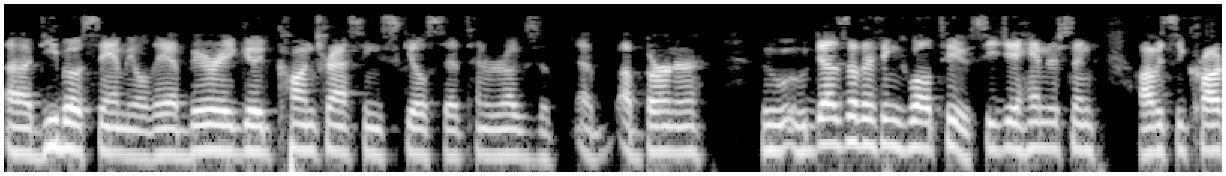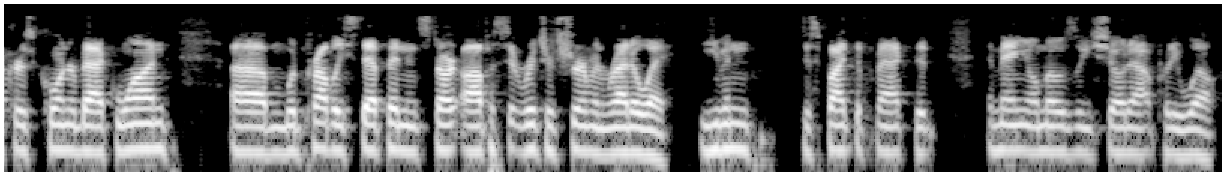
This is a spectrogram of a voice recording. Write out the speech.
uh, Deebo Samuel. They have very good contrasting skill sets. Henry Ruggs is a, a, a burner who, who does other things well too. C.J. Henderson, obviously Crocker's cornerback one, um, would probably step in and start opposite Richard Sherman right away, even despite the fact that Emmanuel Moseley showed out pretty well.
